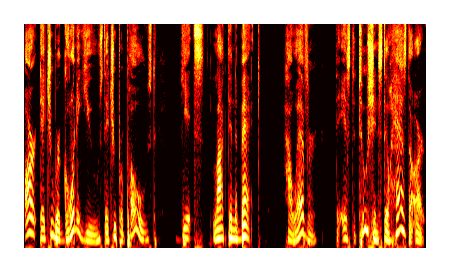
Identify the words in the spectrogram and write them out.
art that you were going to use, that you proposed, gets locked in the back. However, the institution still has the art.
